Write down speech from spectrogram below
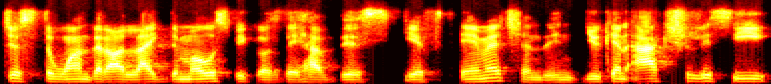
just the one that I like the most because they have this gift image and then you can actually see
